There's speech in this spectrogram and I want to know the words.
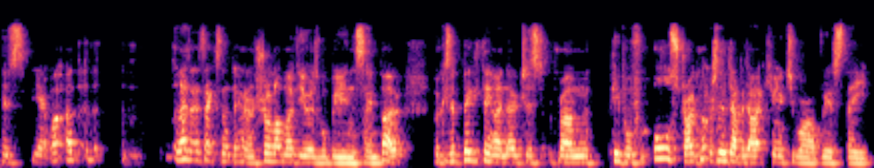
because yeah, well, uh, that's, that's excellent to hear. I'm sure a lot of my viewers will be in the same boat because a big thing I noticed from people from all strokes, not just in the Dabba community, where obviously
